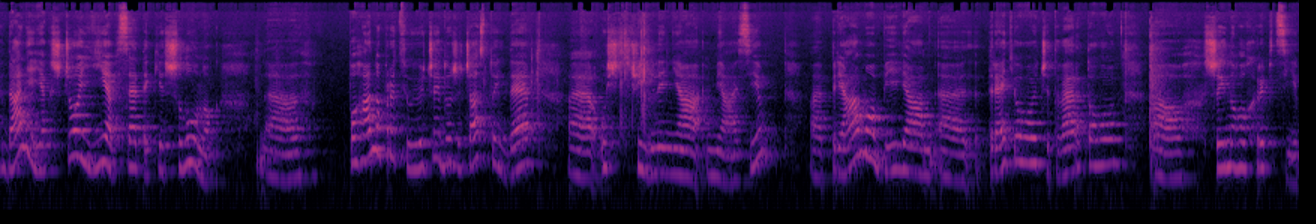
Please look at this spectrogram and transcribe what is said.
далі, якщо є все-таки шлунок е, погано працюючий, дуже часто йде ущільнення м'язів е, прямо біля е, третього, четвертого е, шийного хребців.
